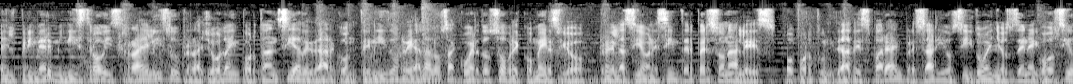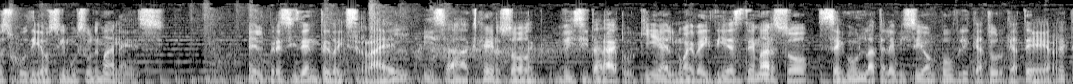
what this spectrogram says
El primer ministro israelí subrayó la importancia de dar contenido real a los acuerdos sobre comercio, relaciones interpersonales, oportunidades para empresarios y dueños de negocios judíos y musulmanes. El presidente de Israel, Isaac Herzog, visitará Turquía el 9 y 10 de marzo, según la televisión pública turca TRT,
